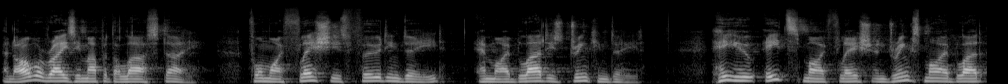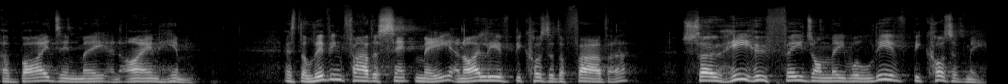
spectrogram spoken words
and I will raise him up at the last day. For my flesh is food indeed, and my blood is drink indeed. He who eats my flesh and drinks my blood abides in me, and I in him. As the living Father sent me, and I live because of the Father, so he who feeds on me will live because of me.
